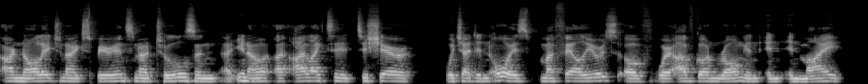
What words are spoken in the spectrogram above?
our knowledge and our experience and our tools. And uh, you know, I, I, like to to share which I didn't always, my failures of where I've gone wrong in in, in my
